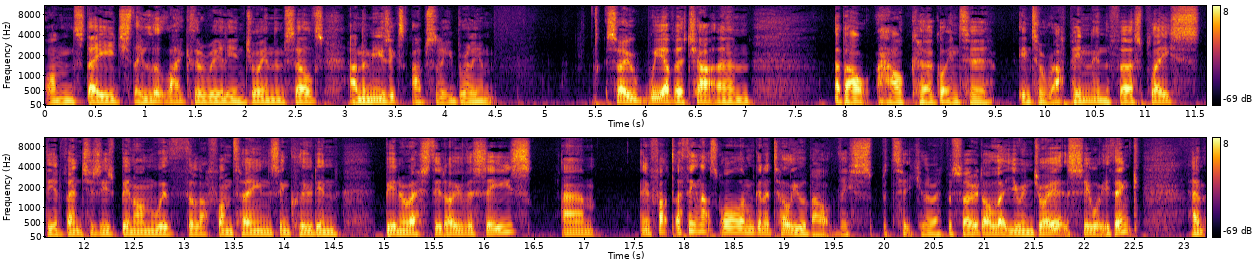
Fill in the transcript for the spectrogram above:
on stage. They look like they're really enjoying themselves, and the music's absolutely brilliant. So we have a chat um, about how Kerr got into into rapping in the first place, the adventures he's been on with the La Fontaines, including being arrested overseas. Um, in fact, I think that's all I'm going to tell you about this particular episode. I'll let you enjoy it, and see what you think. Um,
